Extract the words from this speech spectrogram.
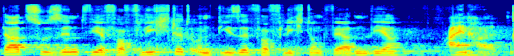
Dazu sind wir verpflichtet, und diese Verpflichtung werden wir einhalten.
